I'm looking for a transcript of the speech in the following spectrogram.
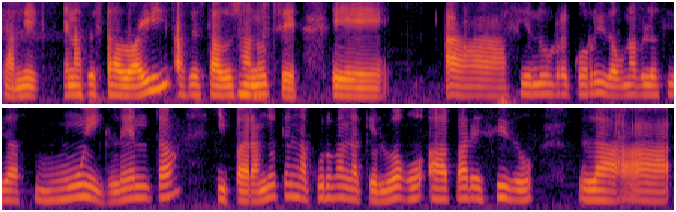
También has estado ahí, has estado esa noche eh, haciendo un recorrido a una velocidad muy lenta y parándote en la curva en la que luego ha aparecido la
